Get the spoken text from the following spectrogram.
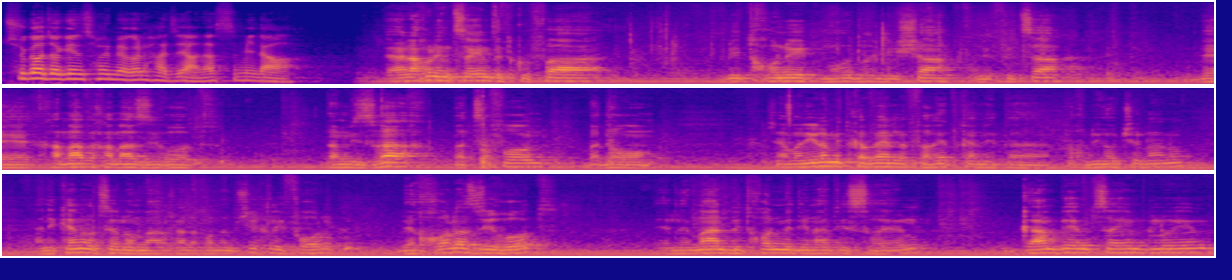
추가적인 설명을 하지 않았습니다. אנחנו נמצאים בתקופה ביטחונית מאוד רגישה ונפיצה בכמה וכמה זירות, במזרח, בצפון, בדרום. עכשיו, אני לא מתכוון לפרט כאן את התוכניות שלנו, אני כן רוצה לומר שאנחנו נמשיך לפעול בכל הזירות למען ביטחון מדינת ישראל, גם באמצעים גלויים,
